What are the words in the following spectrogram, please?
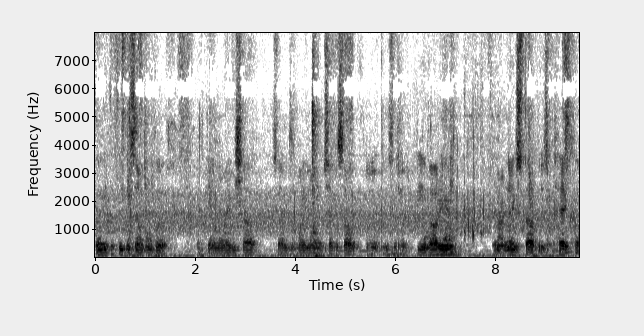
Couldn't get the fecal sample, but getting the rabies shot. So I'm just waiting on to check us out. And we should be about here. And our next stop is Petco,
